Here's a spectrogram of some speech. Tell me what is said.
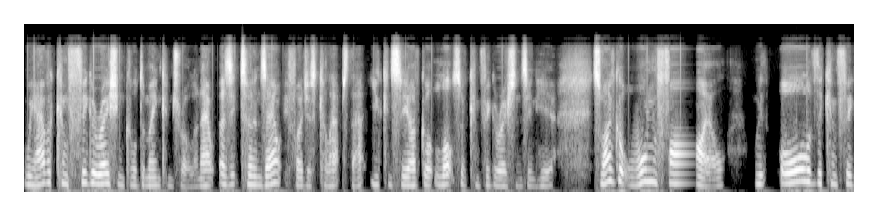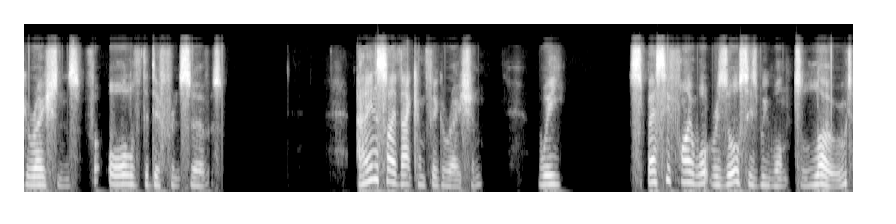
we have a configuration called domain controller. Now, as it turns out, if I just collapse that, you can see I've got lots of configurations in here. So I've got one file with all of the configurations for all of the different servers. And inside that configuration, we specify what resources we want to load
